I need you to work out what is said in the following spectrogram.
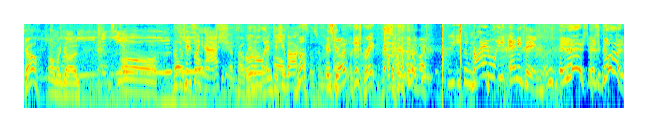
Go. Oh my god. Oh. Does it taste like ash? A little and tissue box? No, It's good. it tastes great. Ryan will eat anything. It is. It's good.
